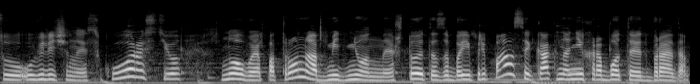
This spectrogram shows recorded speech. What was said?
с увеличенной скоростью, новые патроны обмедненные. Что это за боеприпасы и как на них работает Бреда?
